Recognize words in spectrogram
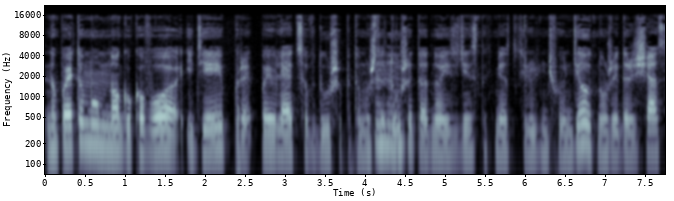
Ну, поэтому много у кого идеи появляются в душе, потому что mm-hmm. душ это одно из единственных мест, где люди ничего не делают, но уже и даже сейчас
